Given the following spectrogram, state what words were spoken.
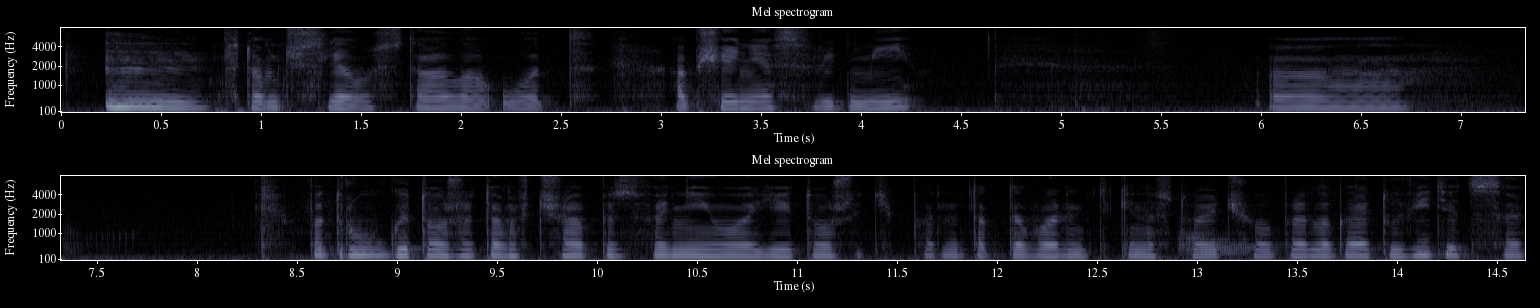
в том числе устала от общения с людьми. Подруга тоже там вчера позвонила, ей тоже, типа, ну так довольно-таки настойчиво предлагает увидеться.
